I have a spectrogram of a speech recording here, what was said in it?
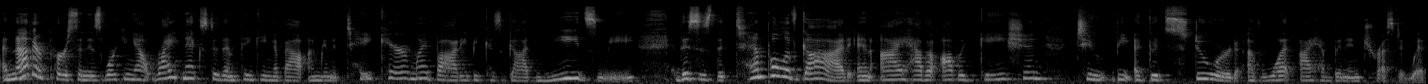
Another person is working out right next to them thinking about i'm going to take care of my body because god needs me. This is the temple of god and i have an obligation to be a good steward of what I have been entrusted with.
